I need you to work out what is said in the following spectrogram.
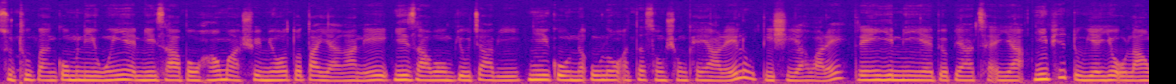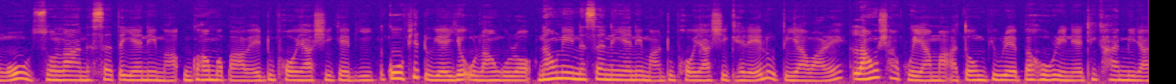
စုထူပန်ကုမ္ပဏီဝင်းရဲ့မြေစာပုံဟောင်းမှာရွှေမျိုးတွတ်တိုက်ရာကနေမြေစာပုံပြိုကျပြီးညီကိုနှစ်ဦးလုံးအသက်ဆုံးရှုံးခဲ့ရတယ်လို့သိရှိရပါတယ်။တရင်ရင်းမြစ်ရဲ့ပြောပြချက်အရညီဖြစ်သူရဲ့ရုပ်အလောင်းကိုဇွန်လ22ရက်နေ့မှာဥကောင်းမပါပဲတူဖော်ရရှိခဲ့ပြီးအကိုဖြစ်သူရဲ့ရုပ်အလောင်းကိုတော့နောက်နေ့22ရက်နေ့မှာတူဖော်ရရှိခဲ့တယ်လို့သိရပါဗျ။အလောင်းရှာဖွေရမှာအသုံးပြုတဲ့ဗဟိုးတွေနဲ့ထိခိုက်မိတာ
